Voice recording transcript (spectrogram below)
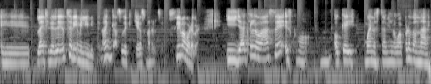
eh, la infidelidad sería mi límite, ¿no? En caso de que quieras una relación exclusiva, whatever. Y ya que lo hace, es como, mm, ok, bueno, está bien, lo voy a perdonar,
